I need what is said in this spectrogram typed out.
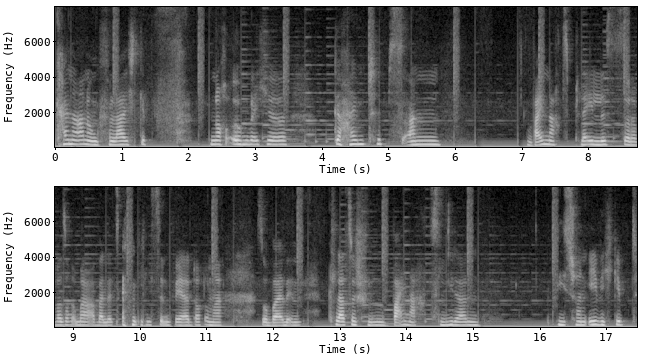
keine Ahnung, vielleicht gibt es noch irgendwelche Geheimtipps an Weihnachtsplaylists oder was auch immer. Aber letztendlich sind wir ja doch immer so bei den klassischen Weihnachtsliedern, die es schon ewig gibt.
